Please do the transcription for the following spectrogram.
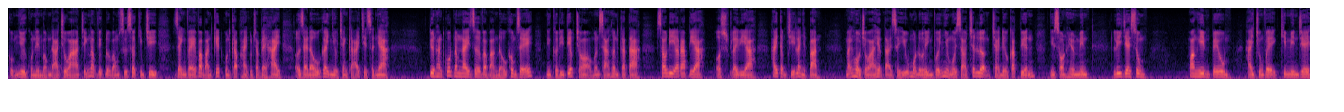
cũng như của nền bóng đá châu Á chính là việc đội bóng xứ sở Kim Chi giành vé vào bán kết World Cup 2002 ở giải đấu gây nhiều tranh cãi trên sân nhà. Tuyển Hàn Quốc năm nay rơi vào bảng đấu không dễ, nhưng cửa đi tiếp cho họ vẫn sáng hơn Qatar, Saudi Arabia, Australia hay thậm chí là Nhật Bản. Mãnh hổ châu Á hiện tại sở hữu một đội hình với nhiều ngôi sao chất lượng trải đều các tuyến như Son Heung-min, Lee Jae-sung, Hwang Hin Peum hay trung vệ Kim Min Jae.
